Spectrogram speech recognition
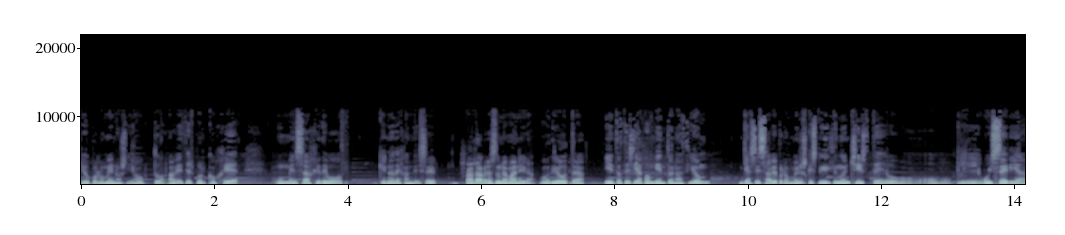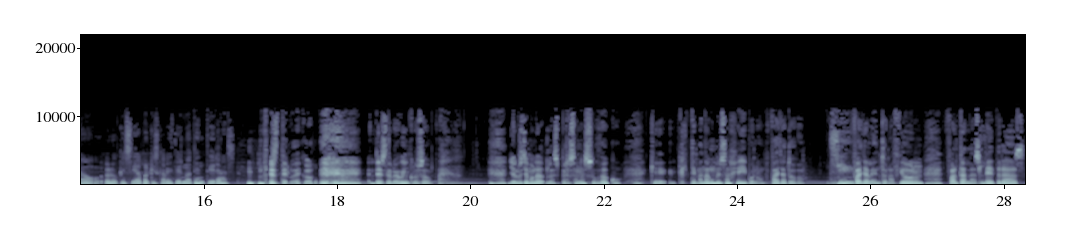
yo por lo menos ya opto a veces por coger un mensaje de voz que no dejan de ser palabras de una manera o de otra y entonces ya con mi entonación ya se sabe por lo menos que estoy diciendo un chiste o, que voy seria o, lo que sea, porque es que a veces no te enteras. Desde luego. Desde luego, incluso. Yo los llamo las personas sudoku, que, te mandan un mensaje y bueno, falla todo. Sí. Falla la entonación, faltan las letras,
